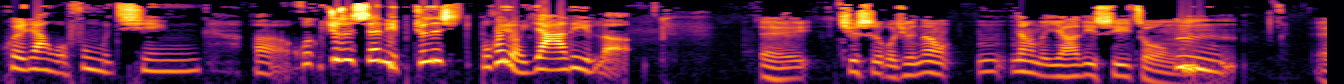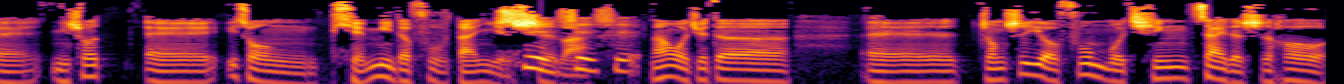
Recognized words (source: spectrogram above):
会让我父母亲呃，会就是生理就是不会有压力了。呃，其实我觉得那种嗯那样的压力是一种，嗯，呃，你说呃一种甜蜜的负担也是啦。是是，然后我觉得，呃，总是有父母亲在的时候，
